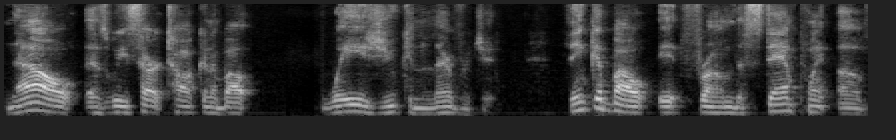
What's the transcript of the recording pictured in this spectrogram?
Now, as we start talking about ways you can leverage it, think about it from the standpoint of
